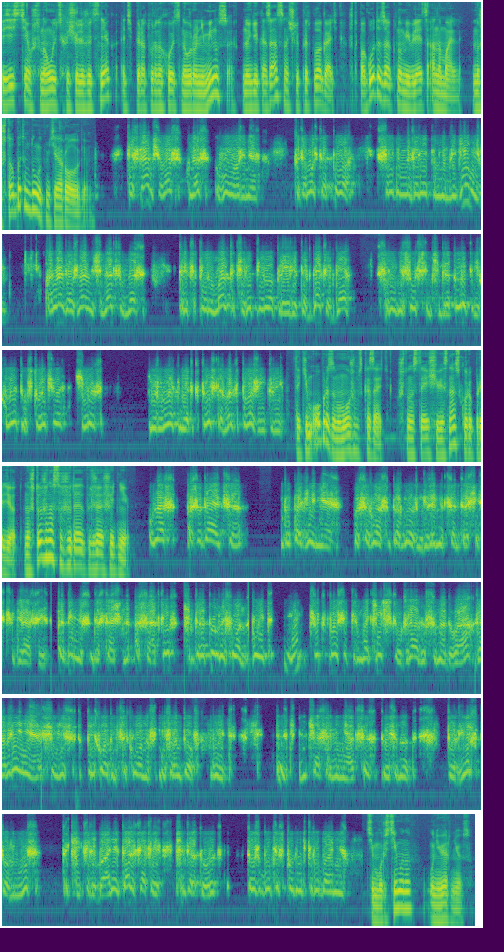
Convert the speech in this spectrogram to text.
связи с тем, что на улицах еще лежит снег, а температура находится на уровне минуса, многие казанцы начали предполагать, что погода за окном является аномальной. Но что об этом думают метеорологи? Весна началась у нас вовремя, потому что по средним многолетним наблюдениям она должна начинаться у нас 31 марта-1 апреля, тогда, когда среднесуточная температура переходит устойчиво через нулевой отметку, то есть становится положительной. Таким образом, мы можем сказать, что настоящая весна скоро придет. Но что же нас ожидает в ближайшие дни? У нас ожидается выпадение, по согласно прогнозам Гидрометцентра Российской Федерации, обильных достаточно осадков. Температурный фон будет чуть выше климатического градуса на 2. Давление в связи с приходом циклонов и фронтов будет часто меняться, то есть оно то вверх, то вниз, такие колебания, так же, как и температура тоже будет испытывать колебания. Тимур Симонов, Univer News.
